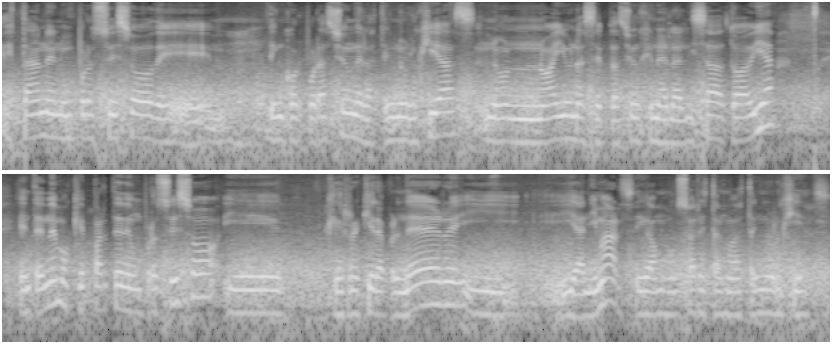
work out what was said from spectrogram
están en un proceso de, de, incorporación de las tecnologías, no, no hay una aceptación generalizada todavía. Entendemos que es parte de un proceso y que requiere aprender y, y animarse digamos, a usar estas nuevas tecnologías.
